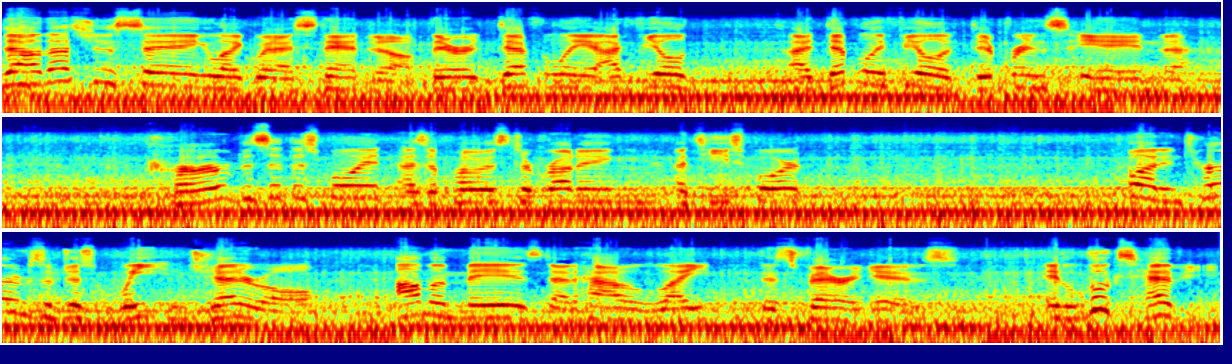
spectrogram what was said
Now that's just saying like when I stand it up. There are definitely I feel I definitely feel a difference in curves at this point as opposed to running a T-Sport. But in terms of just weight in general, I'm amazed at how light this fairing is. It looks heavy,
